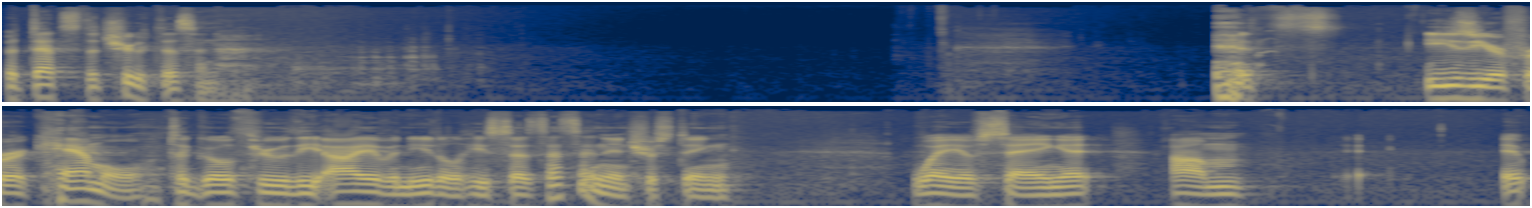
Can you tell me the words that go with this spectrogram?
But that's the truth, isn't it? It's easier for a camel to go through the eye of a needle, he says. That's an interesting way of saying it. Um, it,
